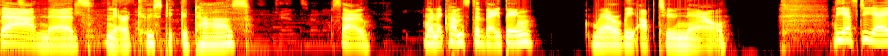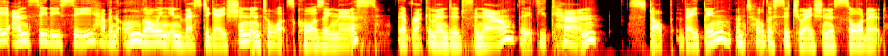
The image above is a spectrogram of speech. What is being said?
Ah, nerds and their acoustic guitars. So, when it comes to vaping, where are we up to now? The FDA and CDC have an ongoing investigation into what's causing this. They've recommended for now that if you can, stop vaping until the situation is sorted.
